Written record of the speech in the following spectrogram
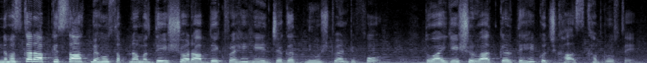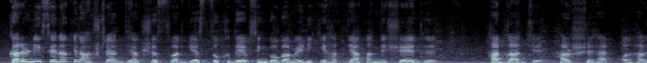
नमस्कार, आपके साथ मैं हूँ सपना मदेश और आप देख रहे हैं जगत न्यूज़ 24 तो आइए शुरुआत करते हैं कुछ खास खबरों से। करणी सेना के राष्ट्रीय अध्यक्ष स्वर्गीय सुखदेव सिंह गोगामेडी की हत्या का निषेध। हर राज्य, हर शहर और हर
